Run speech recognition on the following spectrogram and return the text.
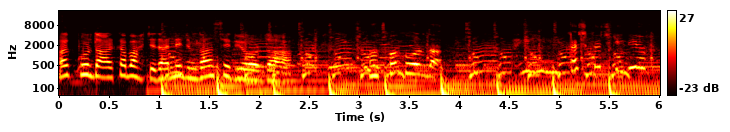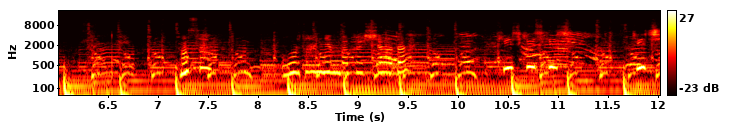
Bak burada arka bahçede anneciğim dans ediyor orada. Bak bak orada. Ay, kaç kaç geliyor. Nasıl? Orada annem bak aşağıda. Geç geç geç. Geç.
